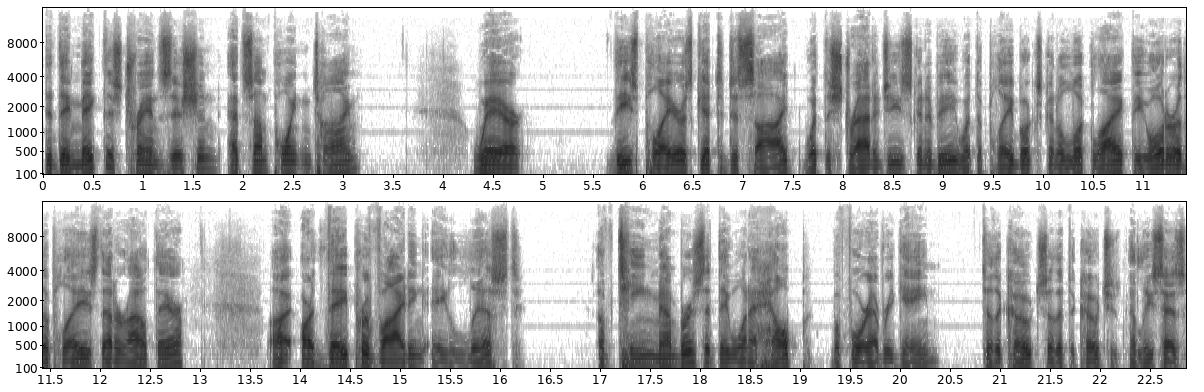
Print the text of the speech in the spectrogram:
Did they make this transition at some point in time where these players get to decide what the strategy is going to be, what the playbook's going to look like, the order of the plays that are out there? Uh, are they providing a list of team members that they want to help before every game to the coach so that the coach at least has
